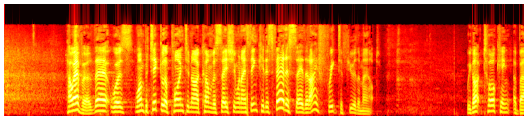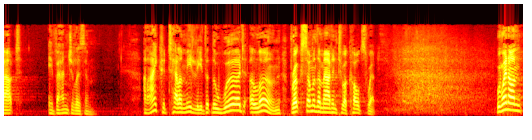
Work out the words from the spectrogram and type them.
However, there was one particular point in our conversation when I think it is fair to say that I freaked a few of them out. We got talking about evangelism. And I could tell immediately that the word alone broke some of them out into a cold sweat. we went on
